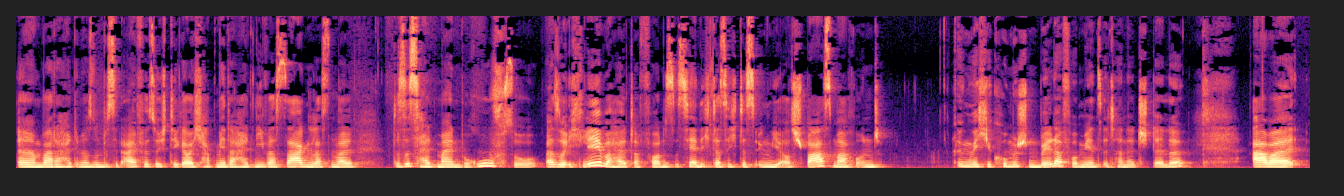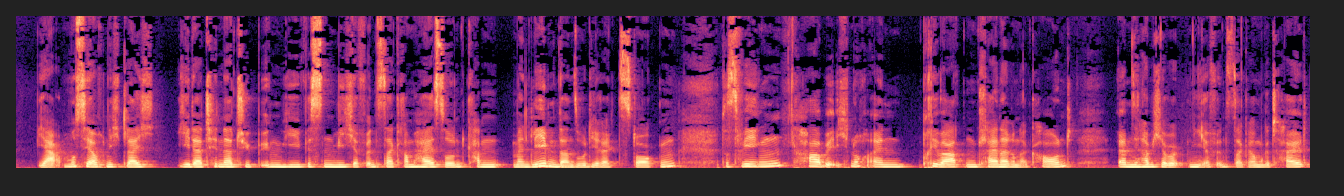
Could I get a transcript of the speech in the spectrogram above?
ähm, war da halt immer so ein bisschen eifersüchtig, aber ich habe mir da halt nie was sagen lassen, weil das ist halt mein Beruf so. Also ich lebe halt davon. Es ist ja nicht, dass ich das irgendwie aus Spaß mache und irgendwelche komischen Bilder von mir ins Internet stelle. Aber ja, muss ja auch nicht gleich jeder Tinder-Typ irgendwie wissen, wie ich auf Instagram heiße und kann mein Leben dann so direkt stalken. Deswegen habe ich noch einen privaten, kleineren Account. Ähm, den habe ich aber nie auf Instagram geteilt.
